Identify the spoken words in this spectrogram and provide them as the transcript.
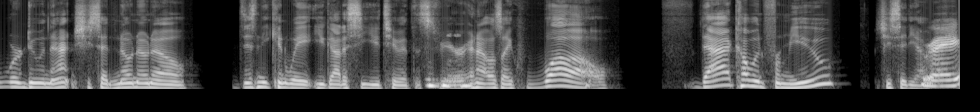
We're doing that. She said, "No, no, no, Disney can wait. You got to see U2 at the Sphere." Mhm. And I was like, "Whoa, that coming from you?" She said, "Yeah, Right?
